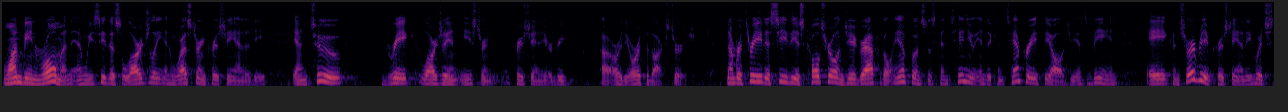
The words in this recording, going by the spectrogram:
one being Roman, and we see this largely in Western Christianity, and two, Greek, largely in Eastern Christianity or Greek uh, or the Orthodox Church. Number three, to see these cultural and geographical influences continue into contemporary theology as being a conservative Christianity which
